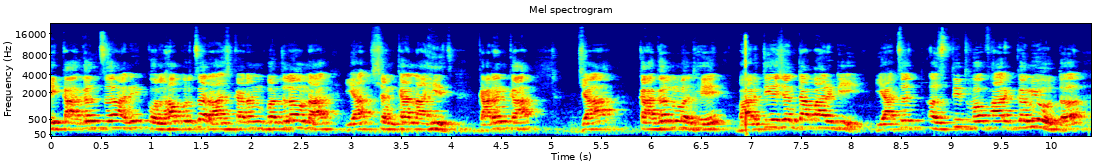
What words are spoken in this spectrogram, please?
हे कागलचं आणि कोल्हापूरचं राजकारण बदलवणार यात शंका नाहीच. कारण का? ज्या कागलमध्ये भारतीय जनता पार्टी याचं अस्तित्व फार कमी होतं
